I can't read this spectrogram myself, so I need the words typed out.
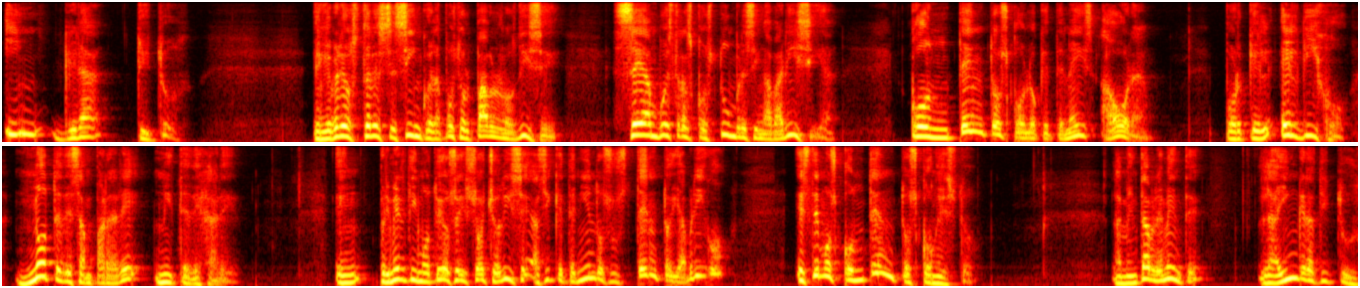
ingratitud. En Hebreos 13:5 el apóstol Pablo nos dice, sean vuestras costumbres sin avaricia, contentos con lo que tenéis ahora, porque él dijo, no te desampararé ni te dejaré. En 1 Timoteo 6:8 dice, así que teniendo sustento y abrigo, estemos contentos con esto. Lamentablemente, la ingratitud,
